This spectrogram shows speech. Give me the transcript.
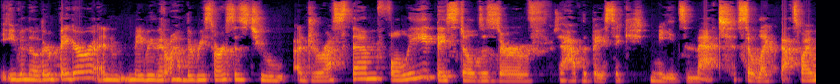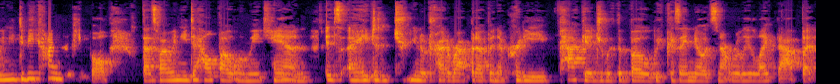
even though they're bigger and maybe they don't have the resources to address them fully, they still deserve to have the basic needs met. So like that's why we need to be kind to people. That's why we need to help out when we can. Mm. It's I hate to you know try to wrap it up in a pretty package with a bow because I know it's not really like that, but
